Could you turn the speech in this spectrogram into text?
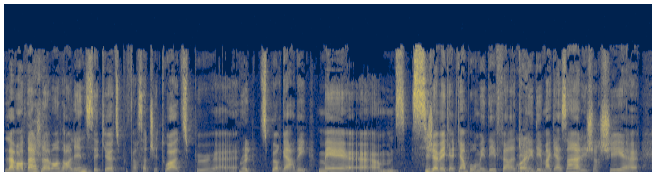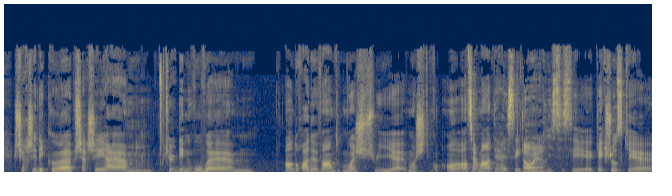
L'avantage de la vente en ligne, c'est que tu peux faire ça de chez toi, tu peux, euh, Right. tu peux regarder. Mais si j'avais quelqu'un pour m'aider, faire la tournée Ouais. des magasins, aller chercher, chercher des coops, chercher euh, des nouveaux euh, endroits de vente, moi, je suis, euh, moi, je suis entièrement intéressée. Ah ouais, hein? Puis ça, c'est quelque chose que,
